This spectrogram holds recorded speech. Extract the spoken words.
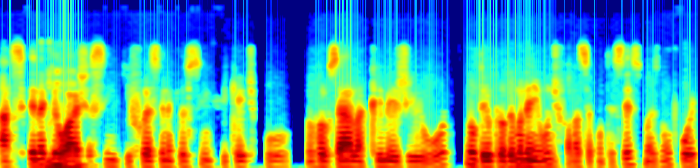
A cena que uhum. eu acho, assim, que foi a cena que eu assim, fiquei, tipo, eu falo assim, ah, lacrimejei o outro. Não tenho problema nenhum de falar se acontecesse, mas não foi.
